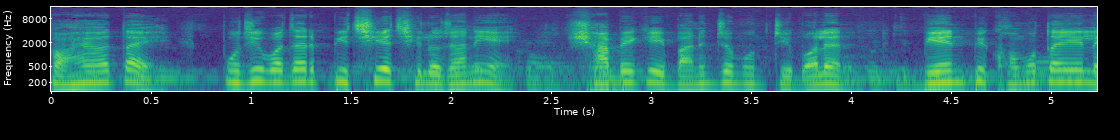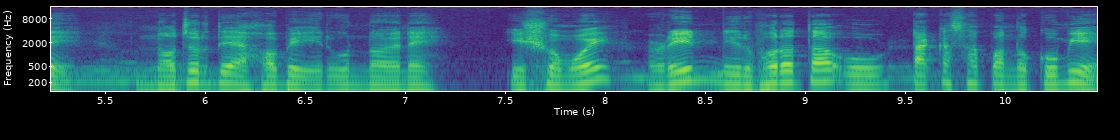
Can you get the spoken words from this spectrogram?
সহায়তায় পুঁজিবাজার পিছিয়ে ছিল জানিয়ে সাবেক এই বাণিজ্যমন্ত্রী বলেন, বিএনপি ক্ষমতায় এলে নজর দেয়া হবে এর উন্নয়নে। এ সময় ঋণ নির্ভরতা ও টাকা ছাপানো কমিয়ে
